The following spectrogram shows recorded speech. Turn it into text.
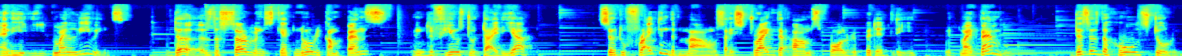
and he eat my leavings. Thus the servants get no recompense and refuse to tidy up. So to frighten the mouse, I strike the alms bowl repeatedly with my bamboo. This is the whole story.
